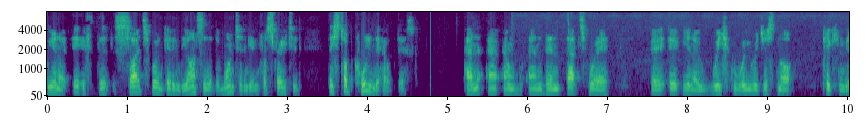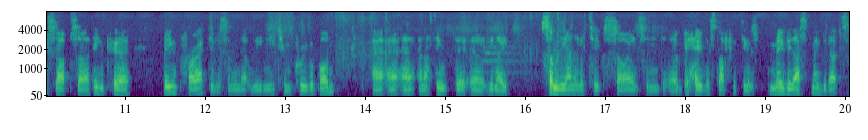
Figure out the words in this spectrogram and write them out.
you know, if the sites weren't getting the answer that they wanted and getting frustrated, they stopped calling the help desk. And, and, and then that's where it, it, you know, we we were just not picking this up. So I think uh, being proactive is something that we need to improve upon. Uh, and I think that uh, you know some of the analytics, science, and uh, behavior stuff for things. Maybe that's maybe that's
